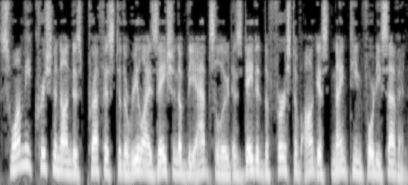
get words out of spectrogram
Swami Krishnananda's preface to the Realization of the Absolute is dated 1 August 1947.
